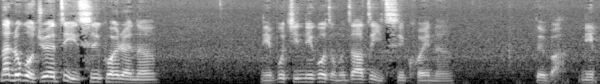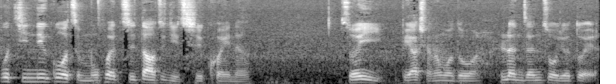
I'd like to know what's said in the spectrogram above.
那如果觉得自己吃亏了呢？你不经历过怎么知道自己吃亏呢？对吧？你不经历过怎么会知道自己吃亏呢？所以不要想那么多，认真做就对了。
